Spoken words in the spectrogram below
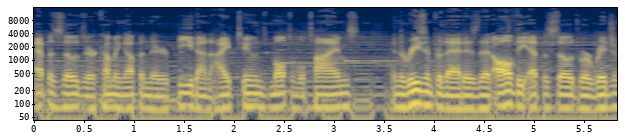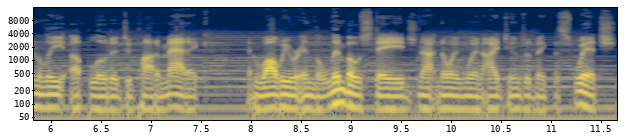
episodes are coming up in their feed on iTunes multiple times, and the reason for that is that all the episodes were originally uploaded to Podomatic, and while we were in the limbo stage, not knowing when iTunes would make the switch,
